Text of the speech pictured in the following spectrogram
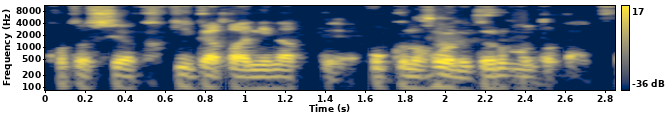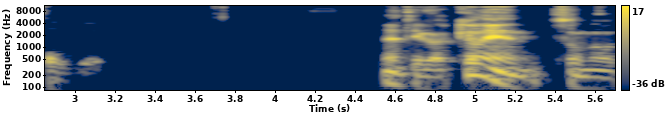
今年は書き型になって、奥の方でドローンとかやってたんで。なんていうか、去年、その、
